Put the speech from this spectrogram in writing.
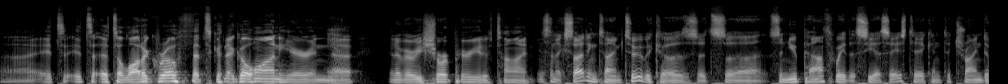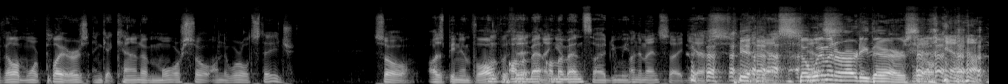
uh, it's it's it's a lot of growth that's going to go on here and Yeah. Uh, in a very short period of time. It's an exciting time too because it's uh, it's a new pathway that CSA has taken to try and develop more players and get Canada more so on the world stage. So us being involved with on it the men, on the men's side, you mean? on the men's side, yes, yes. The yes. women are already there, so yeah,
